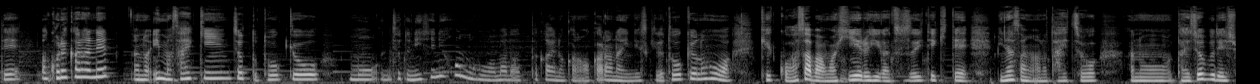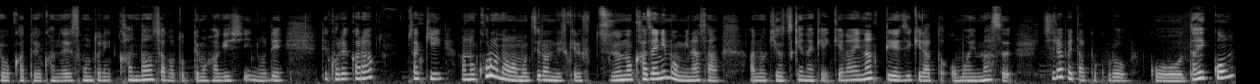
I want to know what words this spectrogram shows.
で、まあ、これからね、あの、今最近ちょっと東京もうちょっと西日本の方はまだ暖かいのかなわからないんですけど、東京の方は結構朝晩は冷える日が続いてきて、皆さんあの体調、あの、大丈夫でしょうかという感じです。本当に寒暖差がとっても激しいので、で、これからさっき、あの、コロナはもちろんですけど、普通の風邪にも皆さん、あの、気をつけなきゃいけないなっていう時期だと思います。調べたところ、こう、大根っ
